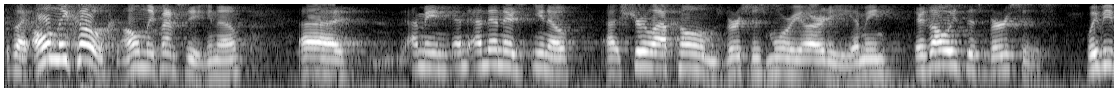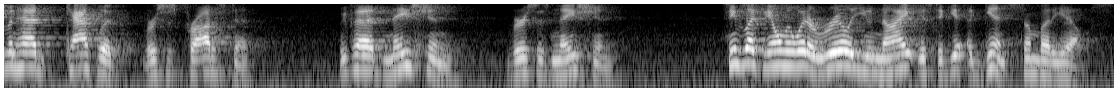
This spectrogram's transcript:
it's like only Coke, only Pepsi, you know. Uh, I mean, and, and then there's, you know, uh, Sherlock Holmes versus Moriarty. I mean, there's always this versus. We've even had Catholic versus Protestant. We've had nation versus nation. Seems like the only way to really unite is to get against somebody else.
